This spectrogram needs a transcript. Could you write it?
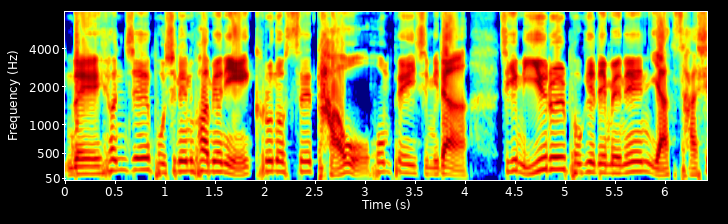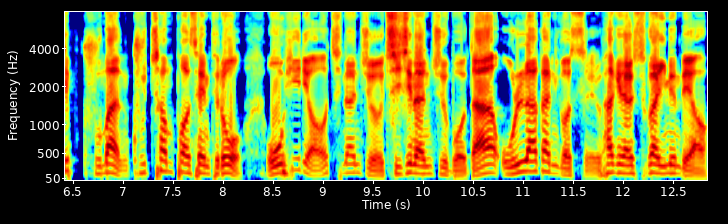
네, 현재 보시는 화면이 크로노스 다오 홈페이지입니다. 지금 이유를 보게 되면은 약 49만 9천 퍼센트로 오히려 지난주, 지지난주보다 올라간 것을 확인할 수가 있는데요.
